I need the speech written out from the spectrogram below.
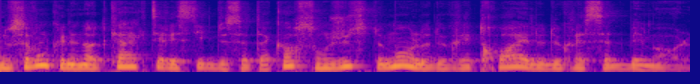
Nous savons que les notes caractéristiques de cet accord sont justement le degré 3 et le degré 7 bémol.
